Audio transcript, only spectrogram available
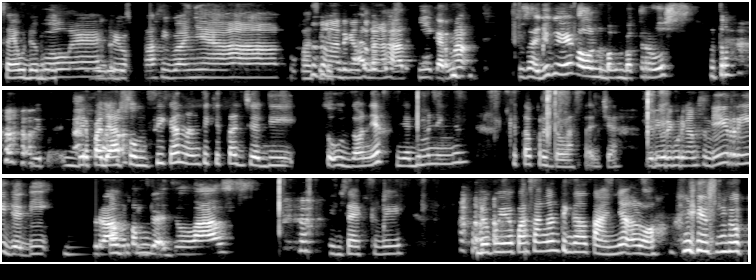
Saya udah boleh. Terima kasih banyak. Aku kasih dengan senang hati karena susah juga ya kalau nebak-nebak terus. Betul. Daripada asumsi kan nanti kita jadi seuzon ya. Jadi mendingan kita perjelas saja. Jadi uring-uringan sendiri, jadi berantem nggak jelas. Exactly. Udah punya pasangan tinggal tanya loh, gitu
